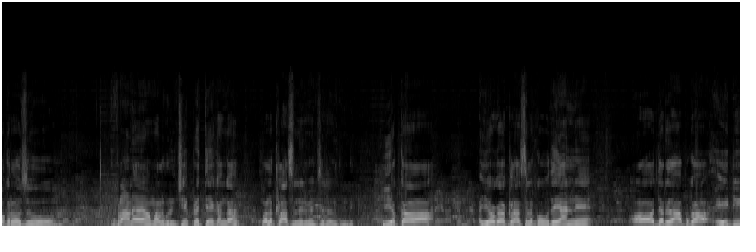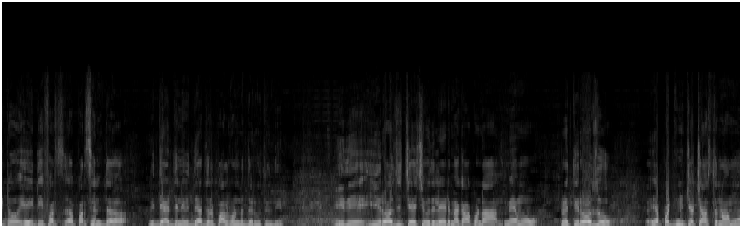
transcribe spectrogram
ఒకరోజు ప్రాణాయామాల గురించి ప్రత్యేకంగా వాళ్ళ క్లాసులు నిర్వహించడం జరుగుతుంది. ఈ యొక్క యోగా క్లాసులకు ఉదయాన్నే దాదాపుగా ఎయిటీ టు ఎయిటీ పర్సెంట్ విద్యార్థిని విద్యార్థులు పాల్గొనడం జరుగుతుంది. ఇది ఈరోజు చేసి వదిలేయడమే కాకుండా మేము ప్రతిరోజు ఎప్పటి నుంచో చేస్తున్నాము.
